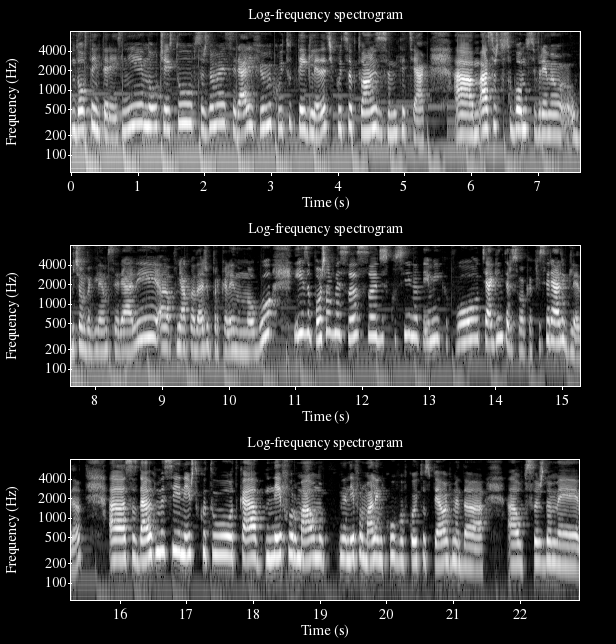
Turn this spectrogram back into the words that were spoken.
доста интересни. Много често обсъждаме сериали и филми, които те гледат и които са актуални за самите тях. А, аз също свободно си време обичам да гледам сериали, а, понякога даже прекалено много. И започнахме с дискусии на теми какво тя ги интересува, какви сериали гледат. А, създадохме си нещо като така неформално неформален клуб, в който успявахме да а, обсъждаме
